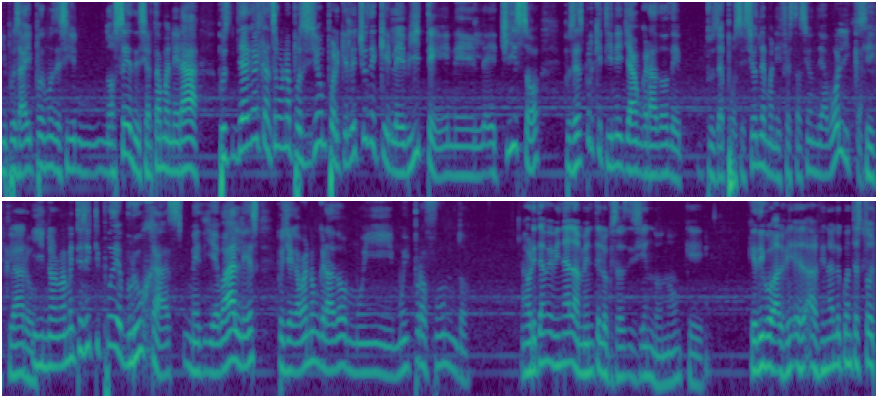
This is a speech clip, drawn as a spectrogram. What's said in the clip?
y pues ahí podemos decir, no sé, de cierta manera, pues ya alcanzar una posición porque el hecho de que le evite en el hechizo, pues es porque tiene ya un grado de pues, de posesión, de manifestación diabólica. Sí, claro. Y normalmente ese tipo de brujas medievales pues llegaban a un grado muy, muy profundo. Ahorita me viene a la mente lo que estás diciendo, ¿no? Que, que digo, al, eh, al, final de cuentas esto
